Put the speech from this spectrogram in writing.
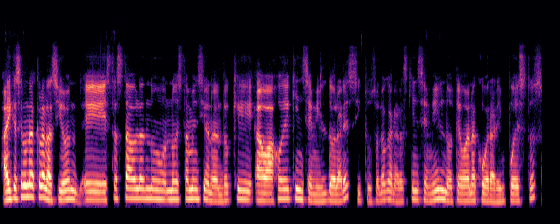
Hay que hacer una aclaración, eh, estas tablas no, no está mencionando que abajo de 15 mil dólares, si tú solo ganaras 15 mil, no te van a cobrar impuestos.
